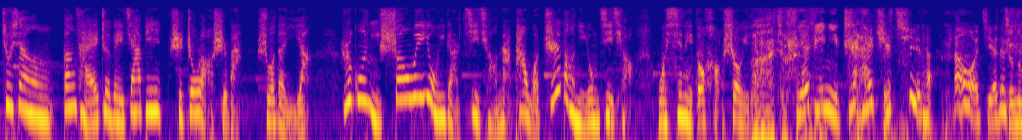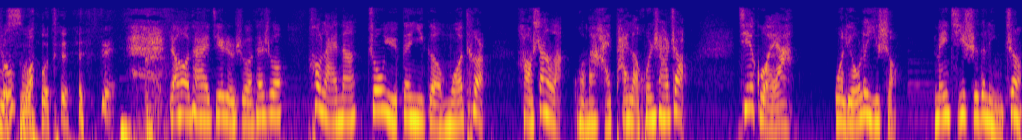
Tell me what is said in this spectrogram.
就像刚才这位嘉宾是周老师吧说的一样。如果你稍微用一点技巧，哪怕我知道你用技巧，我心里都好受一点。哎，就是也比你直来直去的让我觉得舒服。对对。然后他还接着说：“他说后来呢，终于跟一个模特好上了，我们还拍了婚纱照。结果呀，我留了一手，没及时的领证。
